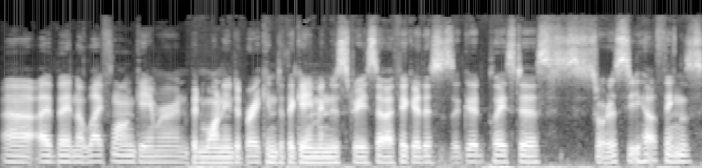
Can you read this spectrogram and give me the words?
Uh, I've been a lifelong gamer and been wanting to break into the game industry, so I figure this is a good place to s- sort of see how things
